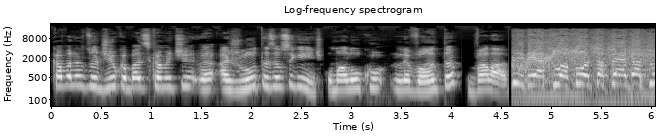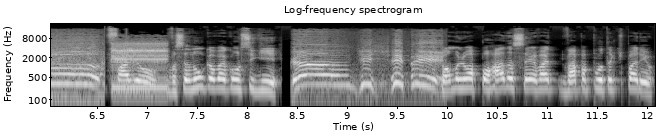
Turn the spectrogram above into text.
Cavaleiro do Zodíaco é basicamente é, as lutas é o seguinte: o maluco levanta, vai lá, Virei a tua força, pega tu! falhou, você nunca vai conseguir. Grande chifre! Toma-lhe uma porrada, você vai, vai pra puta que te pariu.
